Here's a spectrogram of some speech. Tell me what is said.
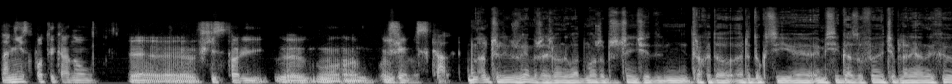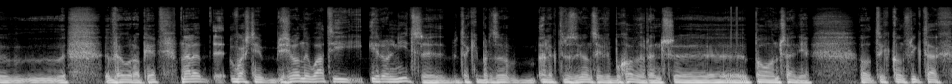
na niespotykaną w historii e, Ziemi skalę. No, czyli już wiemy, że Zielony Ład może przyczynić się trochę do redukcji e, emisji gazów e, cieplarnianych e, w Europie. No ale właśnie Zielony Ład i, i rolnicy, takie bardzo elektryzujące i wybuchowe wręcz połączenie. O tych konfliktach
